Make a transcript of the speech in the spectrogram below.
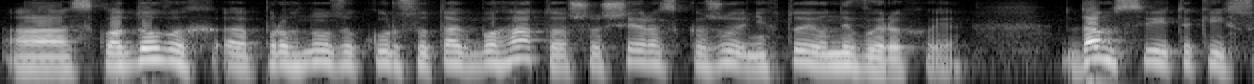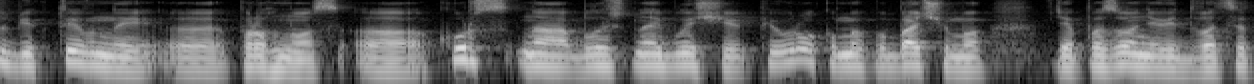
А складових е, прогнозу курсу так багато, що ще раз кажу, ніхто його не вирахує. Дам свій такий суб'єктивний е, прогноз. Е, курс на найближчі півроку ми побачимо в діапазоні від 20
